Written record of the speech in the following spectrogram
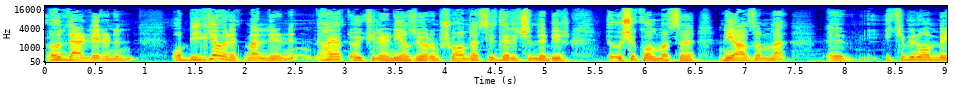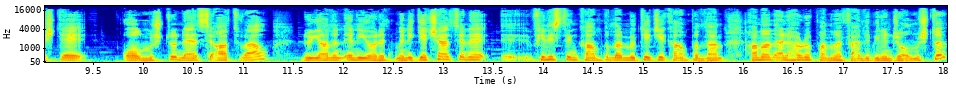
önderlerinin, o bilgi öğretmenlerinin hayat öykülerini yazıyorum şu anda. Sizler için de bir ışık olması niyazımla. 2015'te olmuştu. Nancy Atwell dünyanın en iyi öğretmeni. Geçen sene e, Filistin kampından, mülteci kampından Hanan El Harup hanımefendi birinci olmuştu.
